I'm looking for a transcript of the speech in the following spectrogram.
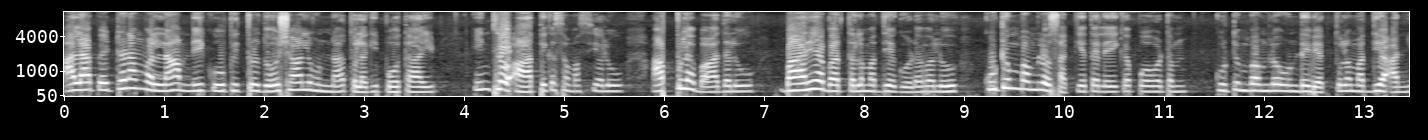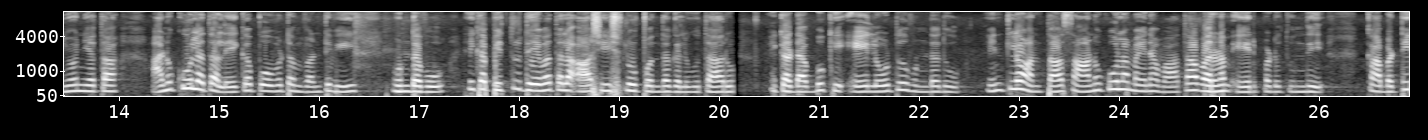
అలా పెట్టడం వల్ల మీకు పితృదోషాలు ఉన్నా తొలగిపోతాయి. ఇంట్లో ఆర్థిక సమస్యలు అప్పుల బాధలు భార్యాభర్తల మధ్య గొడవలు కుటుంబంలో సఖ్యత లేకపోవటం కుటుంబంలో ఉండే వ్యక్తుల మధ్య అన్యోన్యత అనుకూలత లేకపోవటం వంటివి ఉండవు. ఇక పితృదేవతల ఆశీస్సులు పొందగలుగుతారు. ఇక డబ్బుకి ఏ లోటు ఉండదు. ఇంట్లో అంతా సానుకూలమైన వాతావరణం ఏర్పడుతుంది. కాబట్టి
